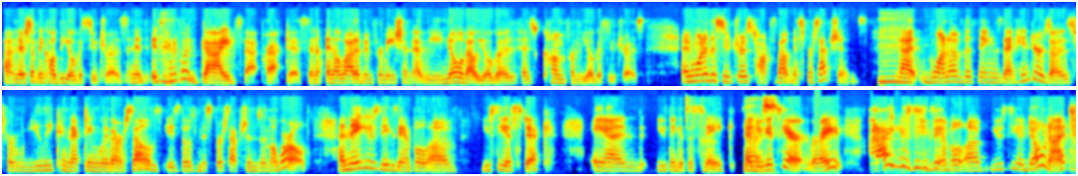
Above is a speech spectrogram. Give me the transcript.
um, there's something called the Yoga Sutras, and it, it's mm-hmm. kind of what guides that practice. And, and a lot of information that we know about yoga has come from the Yoga Sutras. And one of the sutras talks about misperceptions. Mm-hmm. That one of the things that hinders us from really connecting with ourselves is those misperceptions in the world. And they use the example of you see a stick and you think it's a snake yes. and you get scared, right? But I use the example of you see a donut,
